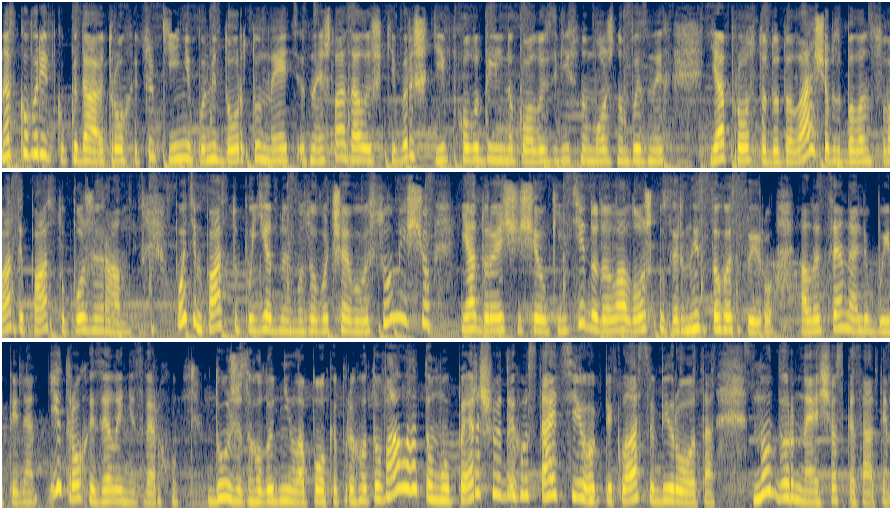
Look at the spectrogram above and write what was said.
На сковорідку кидаю трохи цукіні, помідор, тунець, знайшла залишки вершків в холодильнику, але звісно можна без них. Я просто додала, щоб збалансувати пасту по жирам. Потім пасту поєднуємо з овочевою сумішю. Я, до речі, ще у кінці додала ложку зернистого сиру, але це на любителя, і трохи зелені зверху. Дуже зголодніла, поки приготувала, тому першою дегустацією опікла собі рота. Ну, дурне, що сказати.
